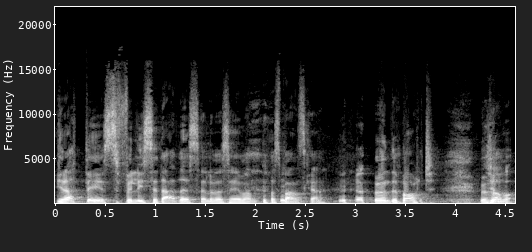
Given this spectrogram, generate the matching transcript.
Grattis! Felicidades, eller vad säger man på spanska? Underbart! Ja,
